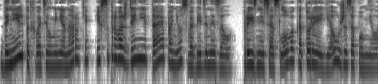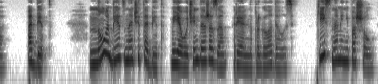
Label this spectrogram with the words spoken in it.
Даниэль подхватил меня на руки и в сопровождении Тая понес в обеденный зал, произнеся слово, которое я уже запомнила. «Обед». «Ну, обед значит обед. Я очень даже за. Реально проголодалась». Кей с нами не пошел.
